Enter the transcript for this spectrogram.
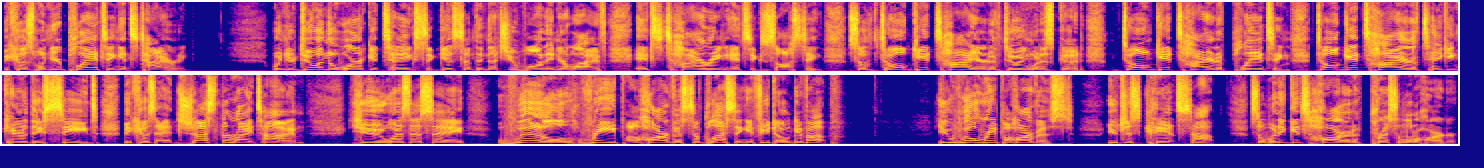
Because when you're planting, it's tiring when you're doing the work it takes to get something that you want in your life, it's tiring, it's exhausting. So don't get tired of doing what is good. Don't get tired of planting. Don't get tired of taking care of these seeds because at just the right time, you, what does that say, will reap a harvest of blessing if you don't give up. You will reap a harvest. You just can't stop. So when it gets hard, press a little harder.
